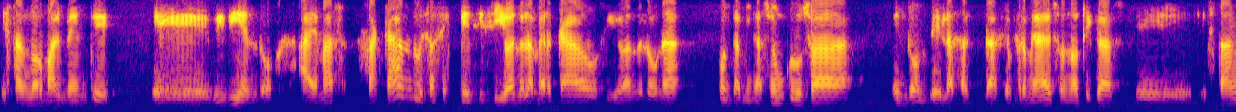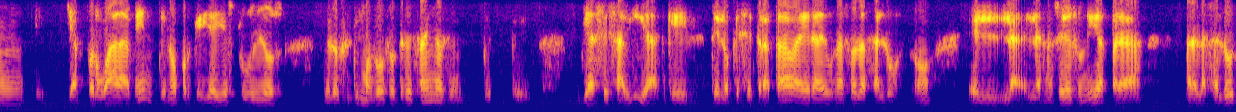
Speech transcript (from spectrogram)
están normalmente eh, viviendo, además sacando esas especies y llevándolas a mercados y llevándolas a una contaminación cruzada, en donde las, las enfermedades zoonóticas eh, están ya probadamente, ¿no? Porque ya hay estudios de los últimos dos o tres años en que, ya se sabía que de lo que se trataba era de una sola salud, ¿no? El, las Naciones Unidas para, para la Salud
